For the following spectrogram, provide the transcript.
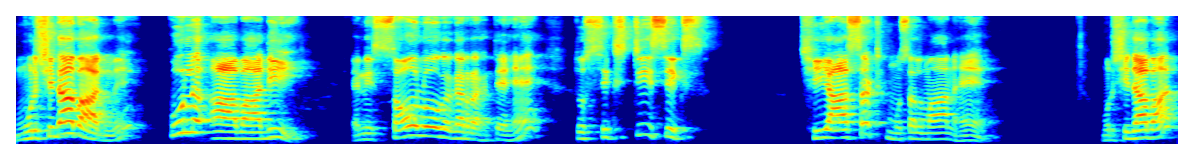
मुर्शिदाबाद में कुल आबादी, यानी सौ लोग अगर रहते हैं तो सिक्सटी सिक्स, छियासठ मुसलमान हैं। मुर्शिदाबाद,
